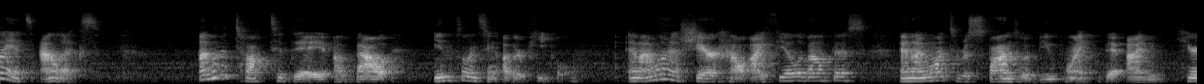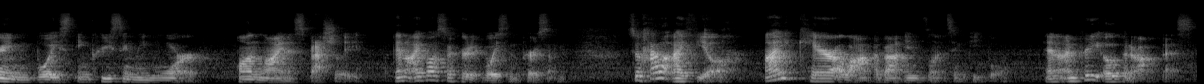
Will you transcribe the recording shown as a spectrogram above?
Hi, it's Alex. I want to talk today about influencing other people. And I want to share how I feel about this, and I want to respond to a viewpoint that I'm hearing voiced increasingly more, online especially. And I've also heard it voiced in person. So how I feel? I care a lot about influencing people, and I'm pretty open about this.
